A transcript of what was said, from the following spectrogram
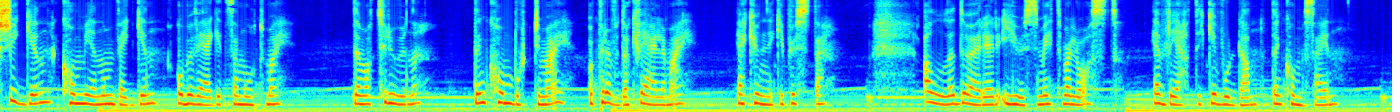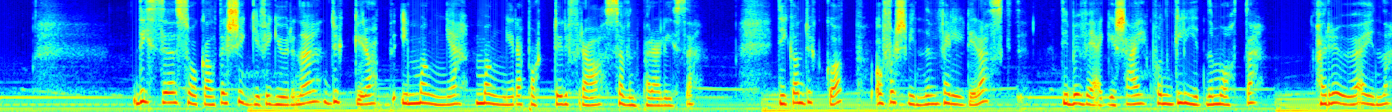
Skyggen kom gjennom veggen og beveget seg mot meg. Den var truende. Den kom bort til meg og prøvde å kvele meg. Jeg kunne ikke puste. Alle dører i huset mitt var låst. Jeg vet ikke hvordan den kom seg inn. Disse såkalte skyggefigurene dukker opp i mange, mange rapporter fra søvnparalyse. De kan dukke opp og forsvinne veldig raskt. De beveger seg på en glidende måte. Har røde øyne.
